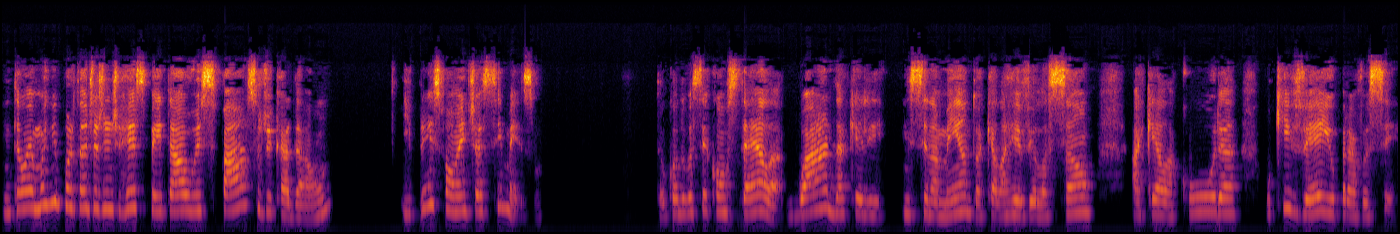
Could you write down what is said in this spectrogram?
Então é muito importante a gente respeitar o espaço de cada um e principalmente a si mesmo. Então, quando você constela, guarda aquele ensinamento, aquela revelação, aquela cura, o que veio para você.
